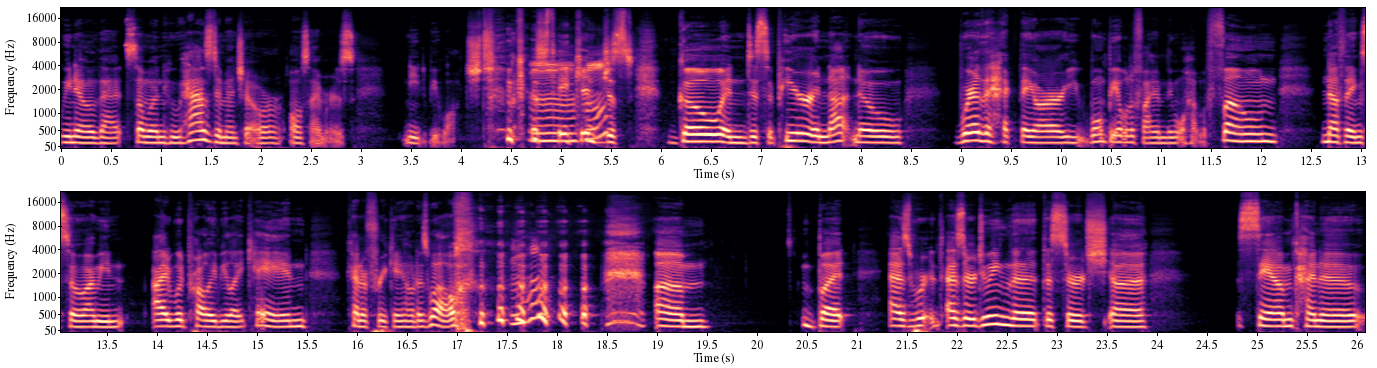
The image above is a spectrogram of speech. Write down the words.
we know that someone who has dementia or Alzheimer's need to be watched because they can just go and disappear and not know where the heck they are. You won't be able to find them. They won't have a phone, nothing. So, I mean, I would probably be like, hey, and kind of freaking out as well. um, but as we're as they're doing the the search, uh, Sam kind of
